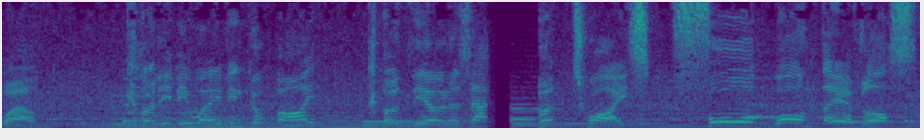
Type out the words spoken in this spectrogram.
Well, could he be waving goodbye? Could the owners act? But twice. 4-1 they have lost.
